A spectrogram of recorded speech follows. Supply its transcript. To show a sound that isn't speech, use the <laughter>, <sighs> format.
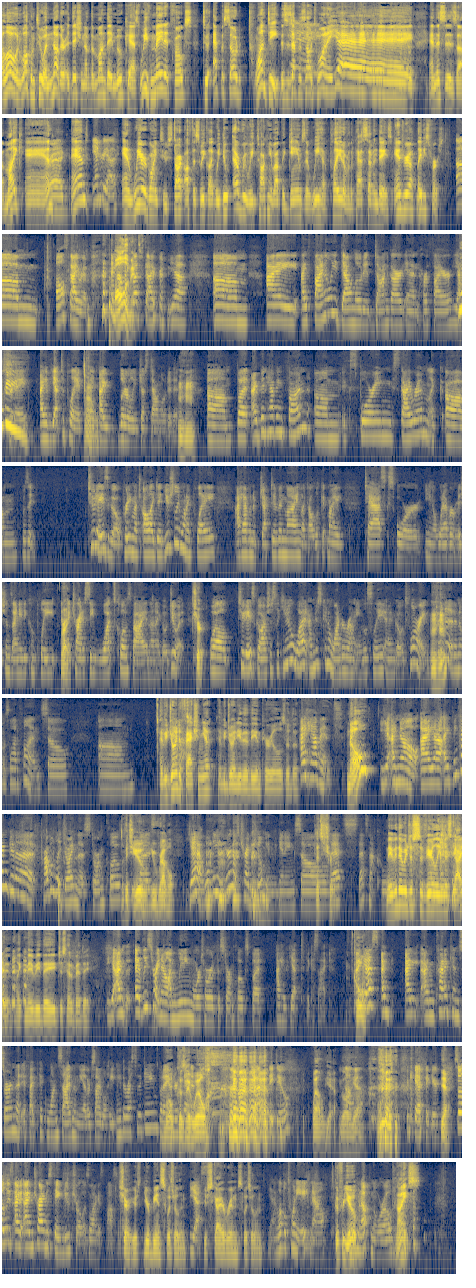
Hello and welcome to another edition of the Monday Moocast. We've made it, folks, to episode 20. This is Yay. episode 20. Yay! and this is uh, Mike and Greg. and Andrea. and we are going to start off this week like we do every week, talking about the games that we have played over the past seven days. Andrea, ladies first. Um, all Skyrim. <laughs> All of it. But Skyrim. <laughs> Yeah. Um, I I finally downloaded Dawnguard and Hearthfire yesterday. I have yet to play it. Oh. I, I literally just downloaded it. hmm Um, but I've been having fun um, exploring Skyrim. Like, um, was it two days ago? Pretty much all I did. Usually, when I play, I have an objective in mind. Like, I'll look at my tasks or you know whatever missions I need to complete, and I try to see what's close by, and then I go do it. Sure. Well, two days ago, I was just like, you know what? I'm just gonna wander around aimlessly and go exploring, which Mhm. I did, and it was a lot of fun. So, um, Have you joined a faction yet? Have you joined either the Imperials or the? I haven't. No. Yeah, I know. I uh, I think I'm gonna probably join the Stormcloaks. Look at you, you rebel. Yeah, well, the Imperials tried to kill me in the beginning, so That's true. That's that's not cool. Maybe they were just severely misguided. like maybe they just had a bad day. Yeah, I'm at least right now. I'm leaning more toward the Stormcloaks, but I have yet to pick a side. Cool. I guess I'm. I, I'm kind of concerned that if I pick one side, then the other side will hate me the rest of the game. But I well, because they will. yeah, they do. <laughs> well, yeah. Well, Oh. yeah. <laughs> Okay, I figured. Yeah. So at least I, I'm trying to stay neutral as long as possible. Sure, you're you're being Switzerland. Yes. You're Skyrim, Switzerland. Yeah, I'm level 28 now. Good for you. Moving up in the world. Nice. <laughs>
